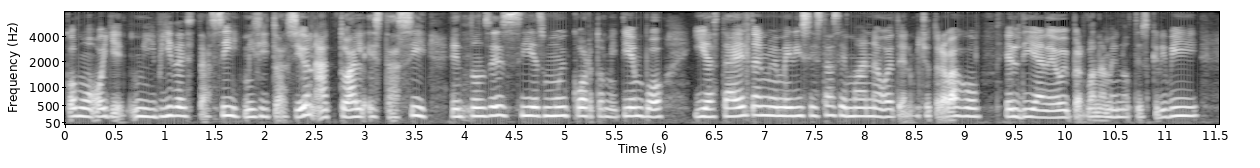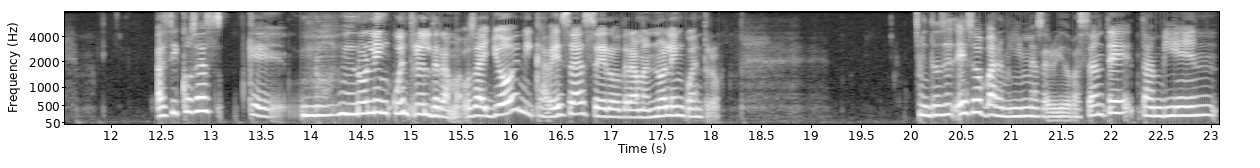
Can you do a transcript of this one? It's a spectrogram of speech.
como, oye, mi vida está así, mi situación actual está así, entonces sí es muy corto mi tiempo y hasta él también me dice, esta semana voy a tener mucho trabajo, el día de hoy, perdóname, no te escribí, así cosas que no, no le encuentro el drama, o sea, yo en mi cabeza cero drama, no le encuentro. Entonces eso para mí me ha servido bastante. También,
